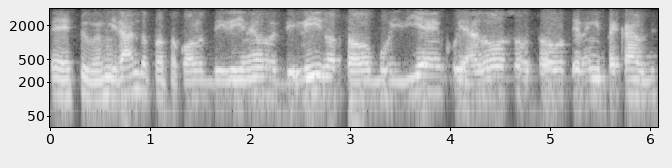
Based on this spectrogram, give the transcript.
Eh, estuvimos mirando protocolos divinos, divinos, todo muy bien, cuidadoso, todos tienen impecables.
